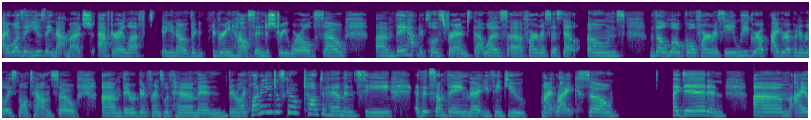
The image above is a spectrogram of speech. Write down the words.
I wasn't using that much after I left, you know, the, the greenhouse industry world. So um, they had a close friend that was a pharmacist that owns the local pharmacy. We grew up, I grew up in a really small town. So um, they were good friends with him, and they were like, why don't you just go talk to him and see if it's something that you think you might like? So I did. And um, I,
